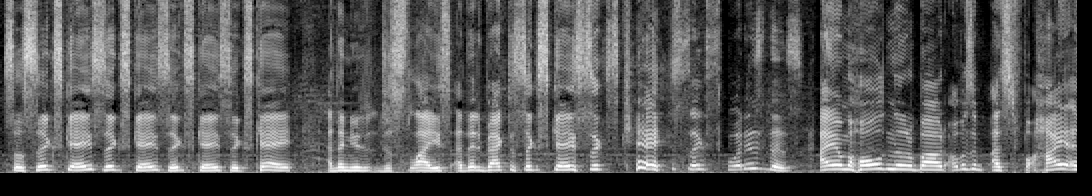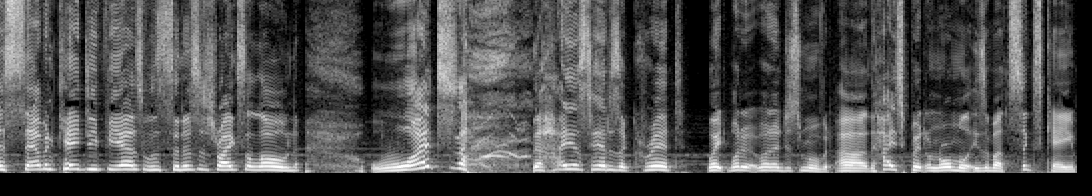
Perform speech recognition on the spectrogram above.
So 6k, 6k, 6k, 6k, and then you just slice, and then back to 6k, 6k, 6, what is this? I am holding it about almost as high as 7k DPS with Sinister Strikes alone. What? the highest hit is a crit. Wait, what, what did I just remove it? Uh, the highest crit on normal is about 6k,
